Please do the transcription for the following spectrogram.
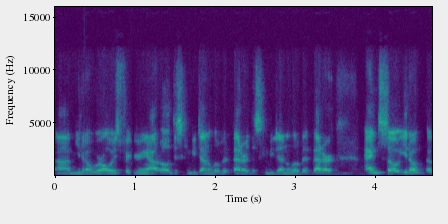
Um, you know, we're always figuring out, oh, this can be done a little bit better. This can be done a little bit better. And so, you know, uh,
